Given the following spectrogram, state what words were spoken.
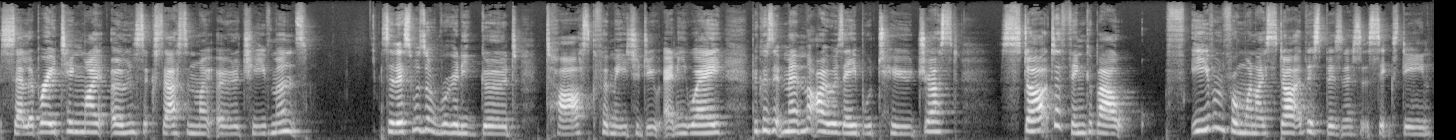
celebrating my own success and my own achievements. So, this was a really good task for me to do anyway, because it meant that I was able to just start to think about, even from when I started this business at 16,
